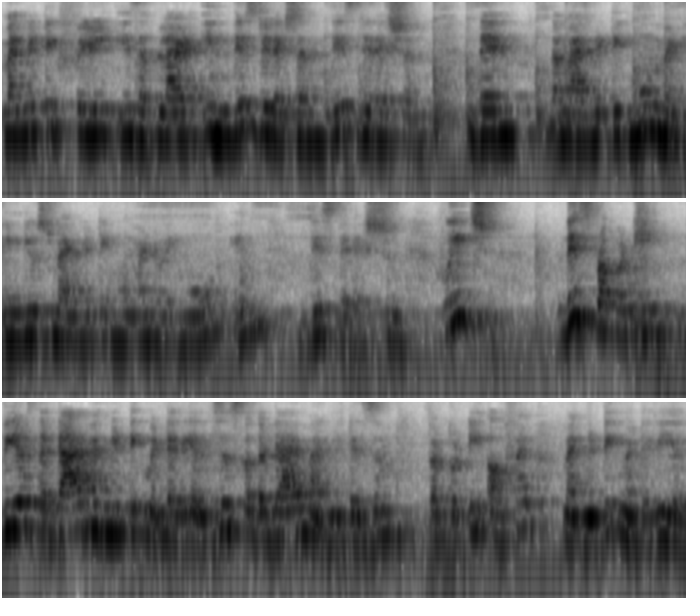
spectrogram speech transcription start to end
magnetic field is applied in this direction this direction then the magnetic movement induced magnetic movement will move in this direction which this property bears the diamagnetic material. This is called the diamagnetism property of a magnetic material.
